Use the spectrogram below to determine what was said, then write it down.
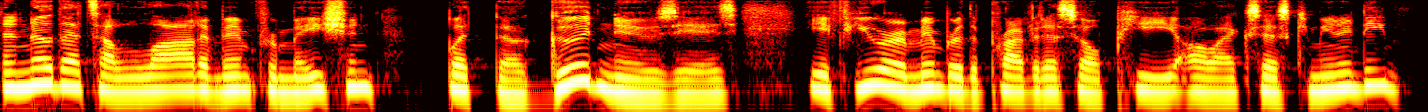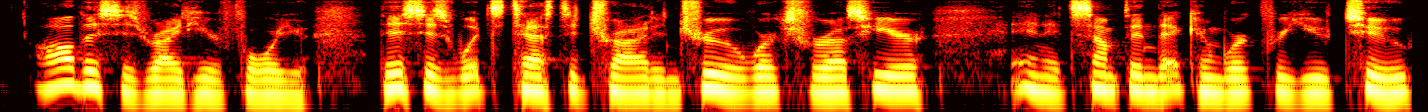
I know that's a lot of information, but the good news is if you are a member of the private SLP All Access community, all this is right here for you. This is what's tested, tried, and true. It works for us here, and it's something that can work for you too.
